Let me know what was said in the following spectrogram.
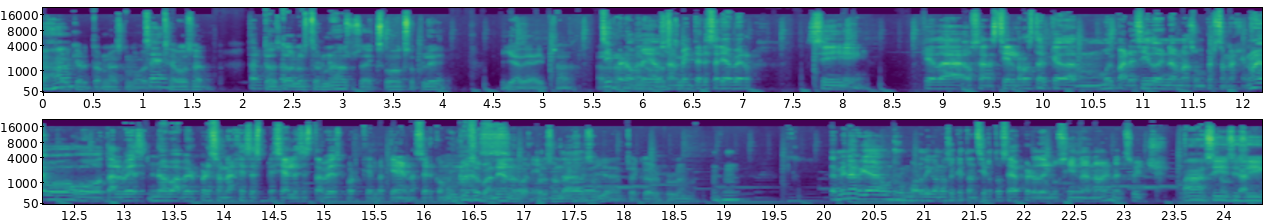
Ajá. cualquier torneo. Es como Sí. se va a usar todos los torneos, pues, Xbox o Play. Y ya de ahí, pues, a- Sí, pero me, o sea, me interesaría ver si queda, o sea, si el roster queda muy parecido y nada más un personaje nuevo, o tal vez no va a haber personajes especiales esta vez porque lo quieren hacer como Incluso más banean a los personajes y ya se acaba el problema. También había un rumor, digo, no sé qué tan cierto sea, pero de Lucina, ¿no? En el Switch. Ah, sí, sí, sí.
